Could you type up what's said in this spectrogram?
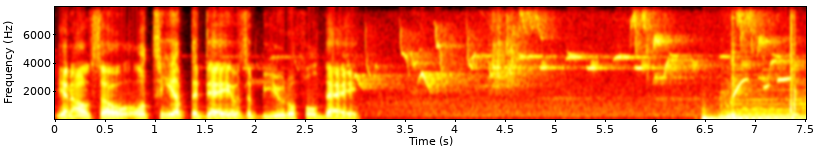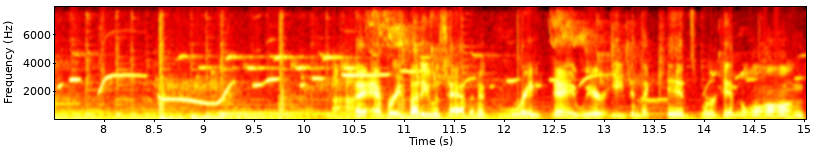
You know, so we'll tee up the day. It was a beautiful day. Uh-huh. Uh, everybody was having a great day. We were even the kids were getting along.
